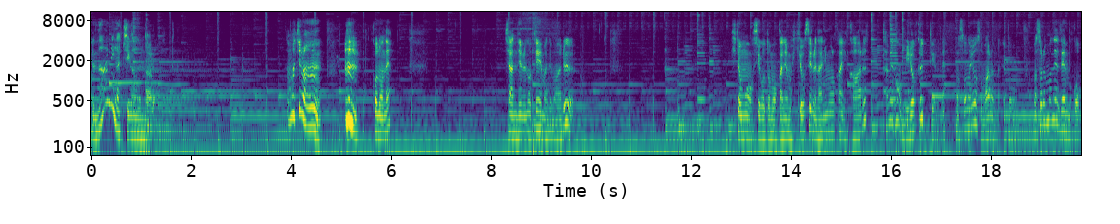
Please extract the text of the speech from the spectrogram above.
何が違うんだろうもちろん、このね、チャンネルのテーマでもある、人も仕事もお金も引き寄せる何者かに変わるための魅力っていうね、まあ、その要素もあるんだけど、まあ、それもね、全部こ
